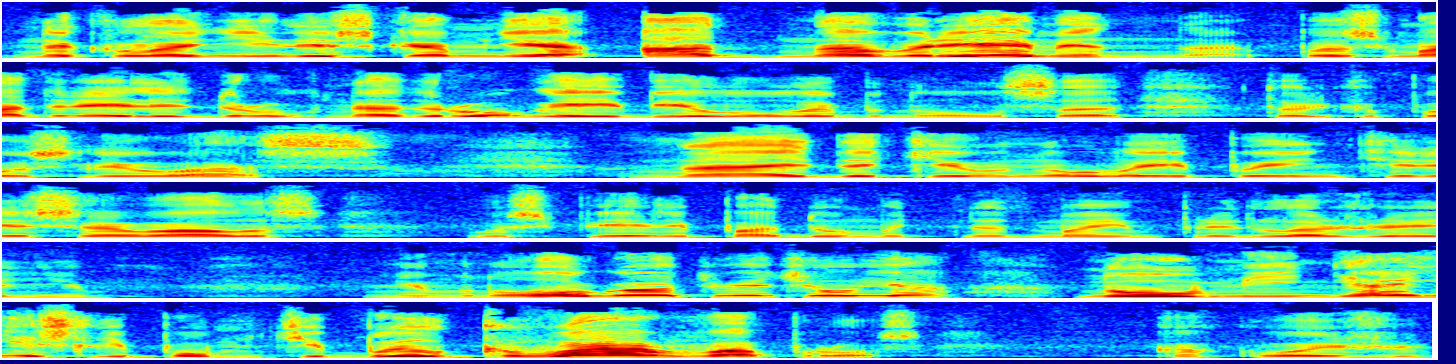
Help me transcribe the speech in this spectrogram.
наклонились ко мне одновременно, посмотрели друг на друга, и Билл улыбнулся. «Только после вас». Найда кивнула и поинтересовалась, успели подумать над моим предложением? «Немного», — ответил я, — «но у меня, если помните, был к вам вопрос». «Какой же?»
